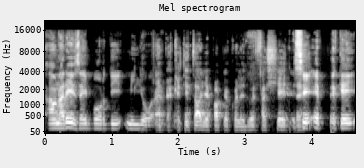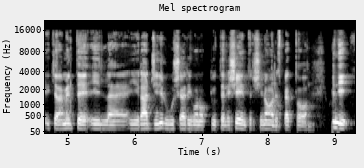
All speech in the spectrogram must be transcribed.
ha una resa ai bordi migliore. Eh, perché ti toglie proprio quelle due fascette. Sì, e perché chiaramente il, i raggi di luce arrivano più telecentrici no? Mm. rispetto... Quindi,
